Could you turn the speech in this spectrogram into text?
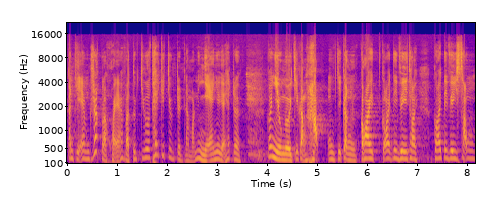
Anh chị em rất là khỏe và tôi chưa thấy cái chương trình nào mà nó nhẹ như vậy hết trơn. Có nhiều người chỉ cần học chỉ cần coi coi tivi thôi. Coi tivi xong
